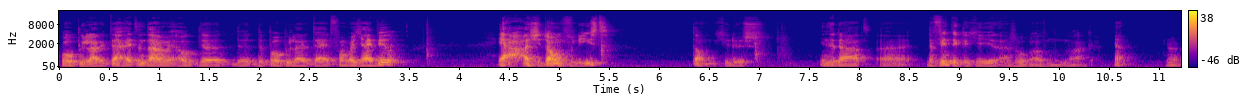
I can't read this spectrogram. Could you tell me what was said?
populariteit en daarmee ook de, de, de populariteit van wat jij wil. Ja, als je dan verliest, dan moet je dus inderdaad, eh, dan vind ik dat je je daar zorgen over moet maken. Ja,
